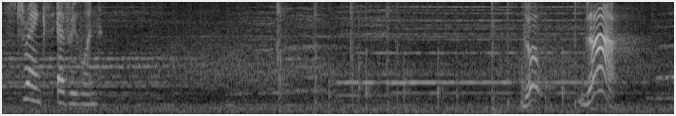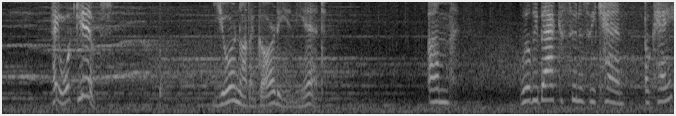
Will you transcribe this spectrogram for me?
Strength, everyone. No. Ah! Hey, what gives? You're not a Guardian yet. Um, we'll be back as soon as we can, okay?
